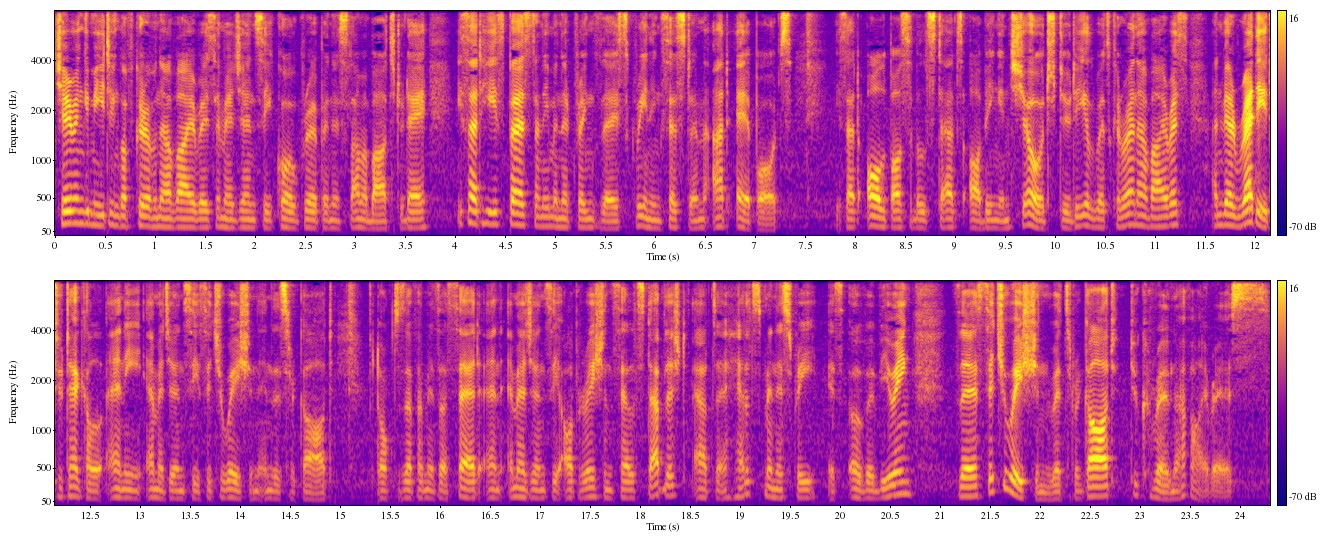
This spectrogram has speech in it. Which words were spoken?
Chairing a meeting of Coronavirus Emergency Core Group in Islamabad today, he said he is personally monitoring the screening system at airports. He said all possible steps are being ensured to deal with coronavirus and we are ready to tackle any emergency situation in this regard. Dr. Zafar Mirza said an emergency operations cell established at the Health Ministry is overviewing the situation with regard to coronavirus.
